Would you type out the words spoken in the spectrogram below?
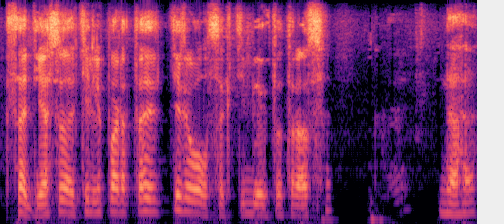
Кстати, я сюда телепортировался к тебе в тот раз. Да.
